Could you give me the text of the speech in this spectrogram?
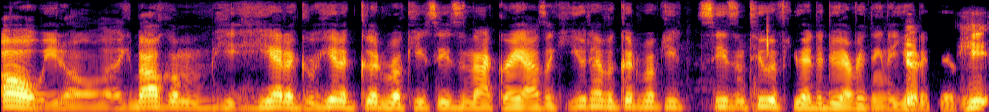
oh, you know, like Malcolm, he, he had a he had a good rookie season, not great. I was like, you'd have a good rookie season too if you had to do everything that you had to do. He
